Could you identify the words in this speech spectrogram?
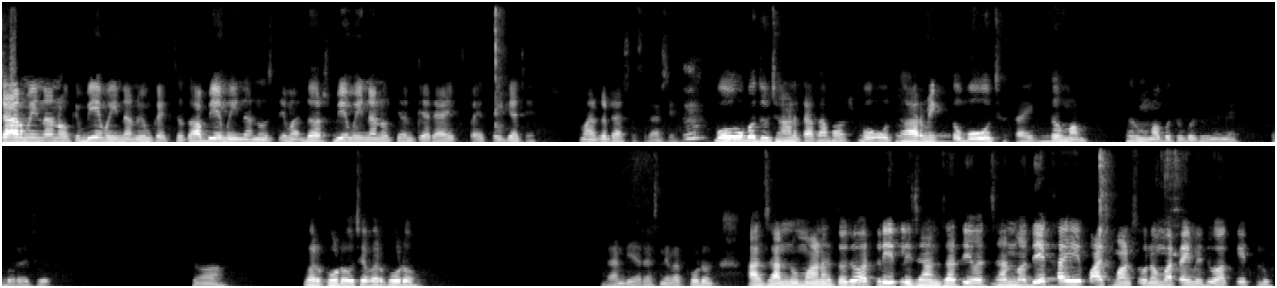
ચાર મહિનાનો કે બે મહિનાનો એમ કંઈક થતો. આ બે મહિનાનો. તેમાં દર બે મહિનાનો થયો ને ત્યારે આ એક્સપાયર થઈ ગયા છે. અમારા ગઢા સસરા છે. બહુ બધું જાણતા કા ભાવેશ. બહુ ધાર્મિક તો બહુ જ હતા. એકદમ આમ ધર્મમાં બધું બધું એને ખબર જ હોય. હા. વરઘોડો છે વરઘોડો. દાંડિયા રસ ને વરઘોડો. આ જાનનું માણસ તો જો આટલી એટલી જાન જાતી હવે જાનમાં દેખાય એ પાંચ માણસો ને અમારા ટાઈમે જો આ કેટલું.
